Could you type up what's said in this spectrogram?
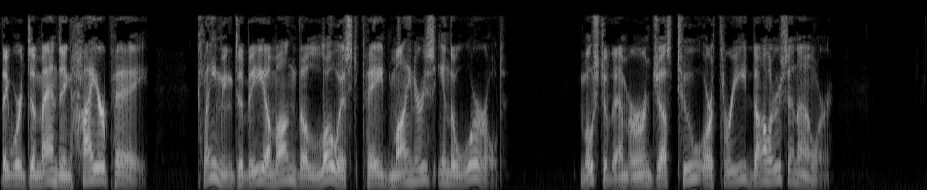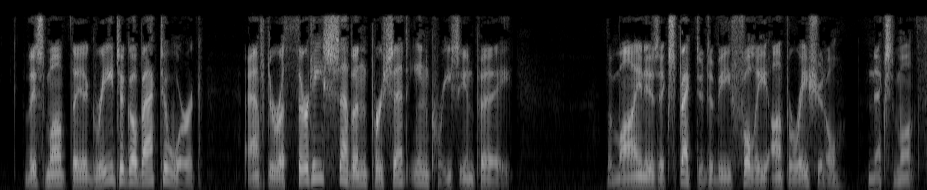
They were demanding higher pay, claiming to be among the lowest paid miners in the world. Most of them earned just two or three dollars an hour. This month they agreed to go back to work after a 37% increase in pay. The mine is expected to be fully operational next month.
